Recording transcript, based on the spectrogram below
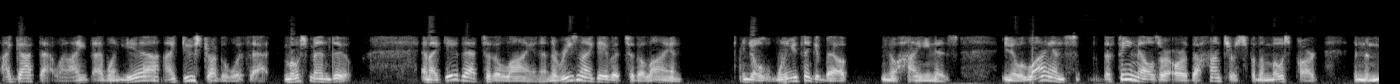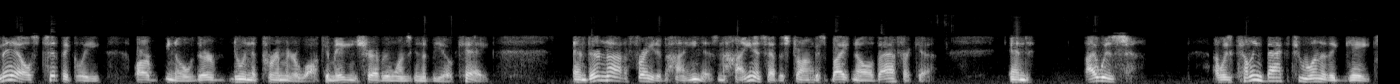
I got that one. I, I went, yeah, I do struggle with that. Most men do. And I gave that to the lion. And the reason I gave it to the lion, you know, when you think about, you know, hyenas, you know, lions, the females are, are the hunters for the most part, and the males typically are, you know, they're doing the perimeter walk and making sure everyone's going to be okay. And they're not afraid of hyenas. And hyenas have the strongest bite in all of Africa. And I was, I was coming back through one of the gates,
